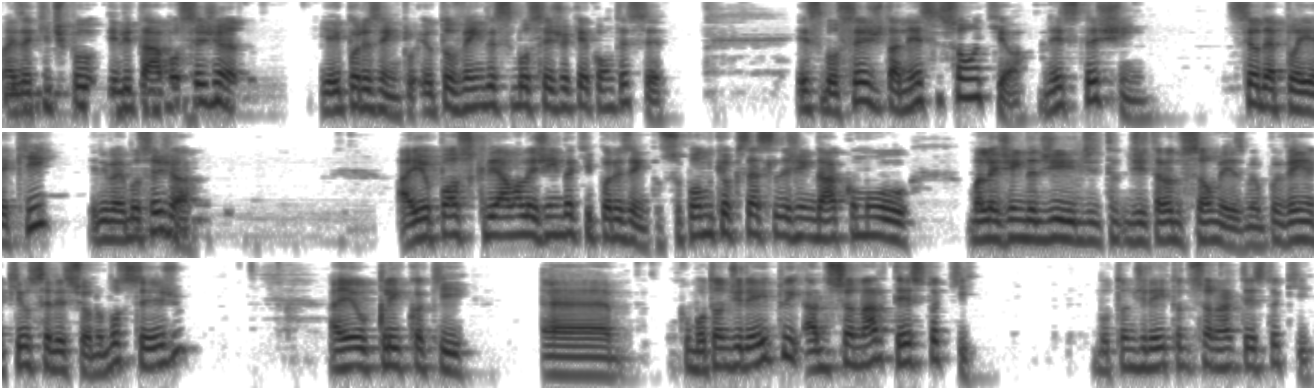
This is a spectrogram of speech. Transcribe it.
mas aqui, tipo, ele tá bocejando. E aí, por exemplo, eu tô vendo esse bocejo aqui acontecer. Esse bocejo tá nesse som aqui, ó, nesse trechinho. Se eu der play aqui, ele vai bocejar. Aí eu posso criar uma legenda aqui, por exemplo. Supondo que eu quisesse legendar como uma legenda de, de, de tradução mesmo. Eu venho aqui, eu seleciono o bocejo, aí eu clico aqui é, com o botão direito e adicionar texto aqui. Botão direito, adicionar texto aqui.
